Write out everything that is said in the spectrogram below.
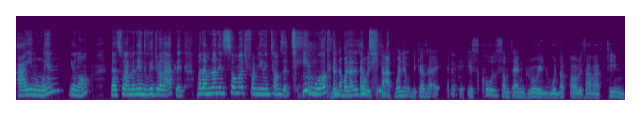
I in win, you know. That's why I'm an individual athlete. But I'm learning so much from you in terms of teamwork. No, no but that is how we team. start when you because a school sometimes growing would not always have a team.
